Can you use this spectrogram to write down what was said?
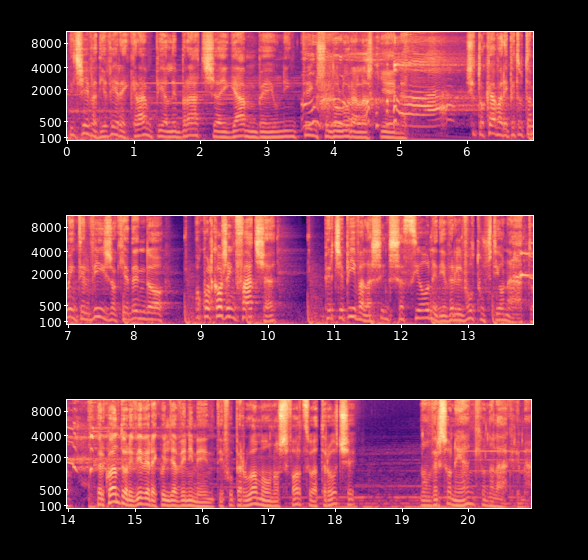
Diceva di avere crampi alle braccia e gambe e un intenso dolore alla schiena. Si toccava ripetutamente il viso chiedendo ho qualcosa in faccia? Percepiva la sensazione di avere il volto ustionato. Per quanto rivivere quegli avvenimenti fu per l'uomo uno sforzo atroce, non versò neanche una lacrima.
